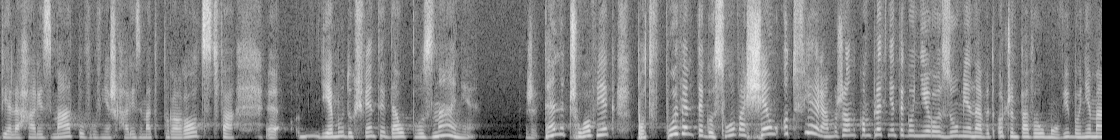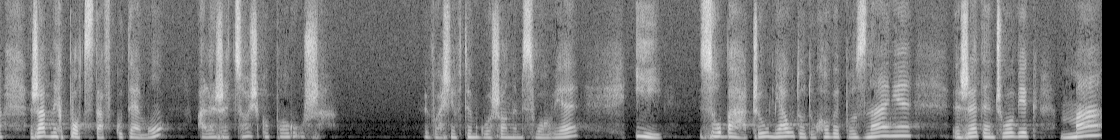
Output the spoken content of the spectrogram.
wiele charyzmatów, również charyzmat proroctwa, y, jemu Duch Święty dał poznanie że ten człowiek pod wpływem tego słowa się otwiera. Może on kompletnie tego nie rozumie, nawet o czym Paweł mówi, bo nie ma żadnych podstaw ku temu, ale że coś go porusza. Właśnie w tym głoszonym słowie i zobaczył, miał to duchowe poznanie, że ten człowiek ma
